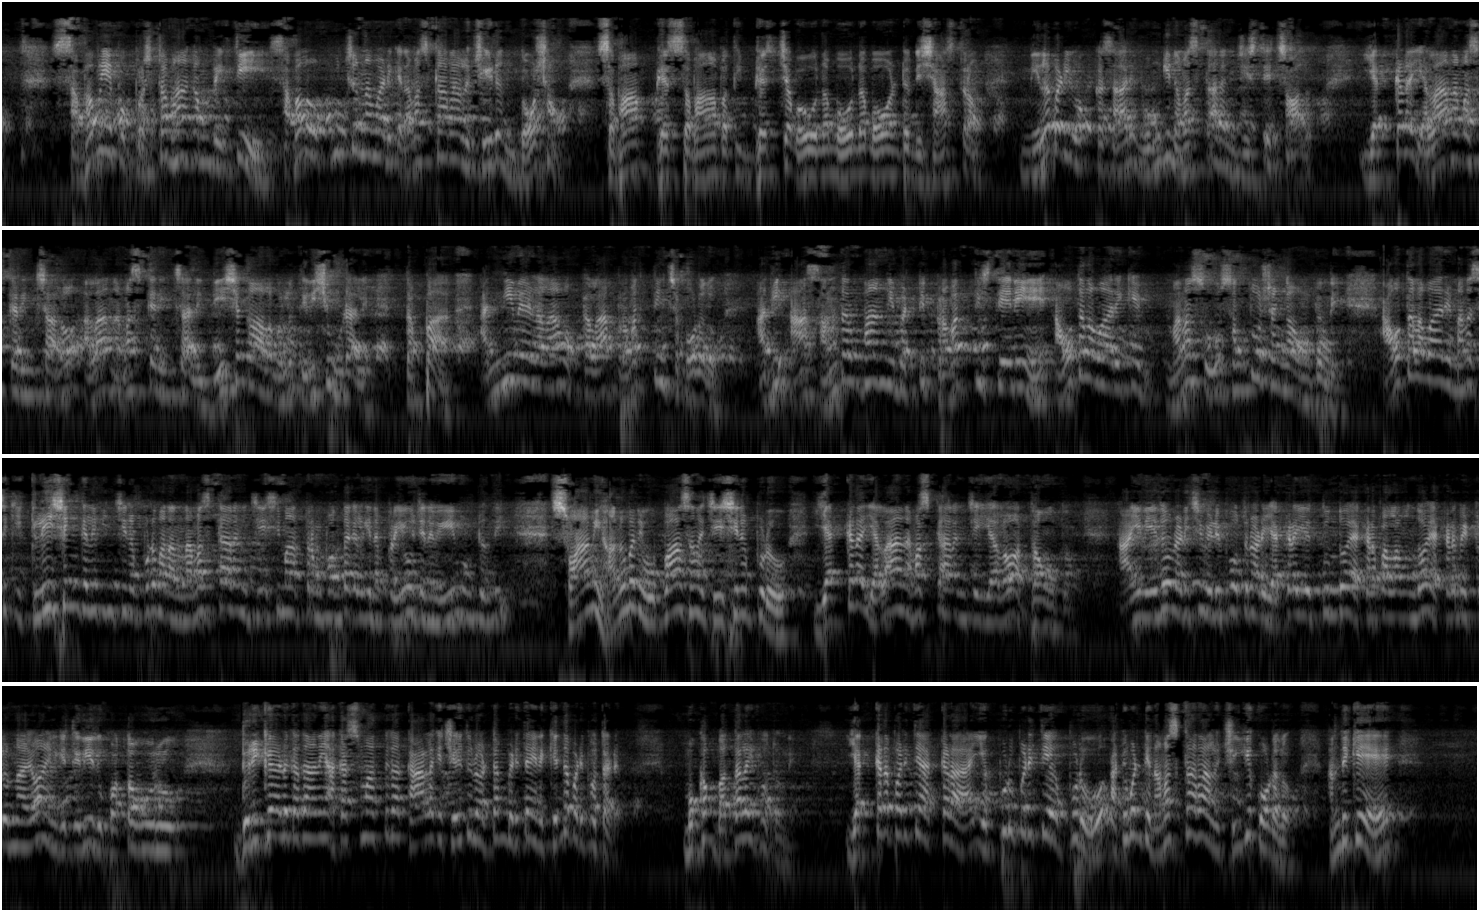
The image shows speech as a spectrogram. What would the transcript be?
సభ వైపు పృష్ఠభాగం పెట్టి సభలో కూర్చున్న వాడికి నమస్కారాలు చేయడం దోషం. సభాభ్య సభాపతిభ్యశ్చ ఓ నమో నమో అంటుంది శాస్త్రం. నిలబడి ఒక్కసారి వంగి నమస్కారం చేస్తే చాలు. ఎక్కడ ఎలా నమస్కరించాలో అలా నమస్కరించాలి. దేశకాలములు తెలిసి ఉండాలి. తప్ప అన్ని వేళలా ఒక్కలా ప్రవర్తించకూడదు. అది ఆ సందర్భాన్ని బట్టి ప్రవర్తిస్తేనే అవతల వారికి మనసు సంతోషంగా ఉంటుంది. అవతల వారి మనసుకి క్లేశం కలిగించినప్పుడు మనం నమస్కారం చేసి మాత్రం పొందగలిగిన ప్రయోజనం ఏముంటుంది? స్వామి హనుమని ఉపాసన చేసినప్పుడు ఎక్కడ ఎలా నమస్కారం చెయ్యాలో అర్థమవుతుంది. ఆయన ఏదో నడిచి వెళ్ళిపోతున్నాడు. ఎక్కడ ఎత్తుందో ఎక్కడ పల్లం ఉందో ఎక్కడ మెట్లున్నాయో ఆయనకి తెలియదు. కొత్త ఊరు. దొరికాడు కదా అని అకస్మాత్తుగా కాళ్ళకి చేతులు అడ్డం పెడితే ఆయన కింద పడిపోతాడు. ముఖం బద్దలైపోతుంది. ఎక్కడ పడితే అక్కడ ఎప్పుడు పడితే అప్పుడు అటువంటి నమస్కారాలు చెయ్యకూడదు. అందుకే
